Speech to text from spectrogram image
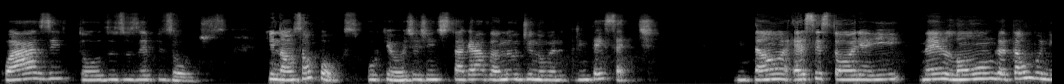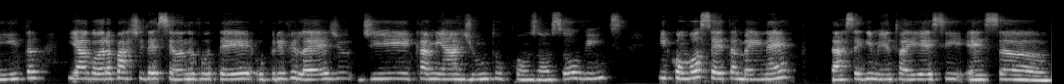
quase todos os episódios que não são poucos, porque hoje a gente está gravando de número 37. Então, essa história aí, né, longa, tão bonita, e agora, a partir desse ano, eu vou ter o privilégio de caminhar junto com os nossos ouvintes e com você também, né, dar seguimento aí a esse, essa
